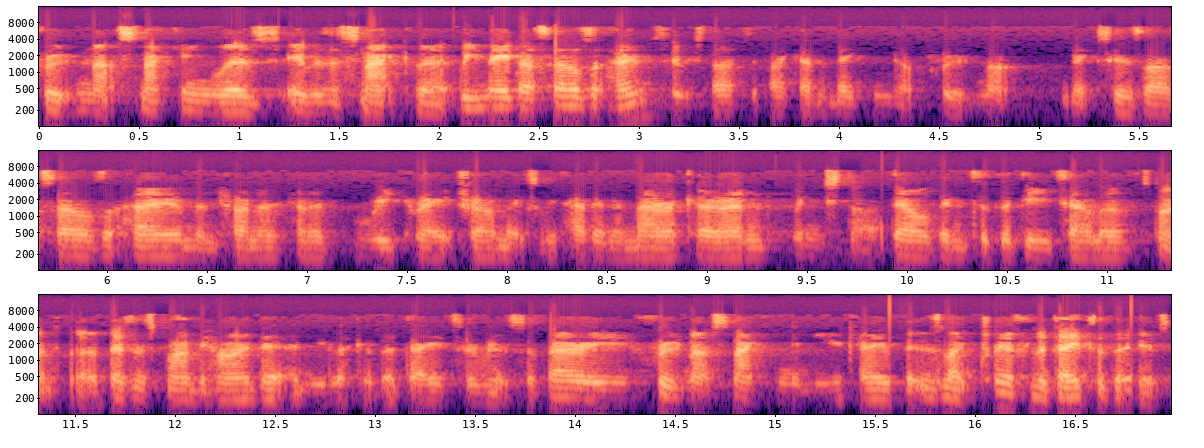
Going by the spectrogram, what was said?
fruit and nut snacking was, it was a snack that we made ourselves at home. So we started by kind of making up fruit and nut mixes ourselves at home and trying to kind of recreate trail mix we'd had in America. And when you start delve into the detail of starting to put a business plan behind it and you look at the data, it's a very fruit nut snacking in the UK, but it's like clear from the data that it's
